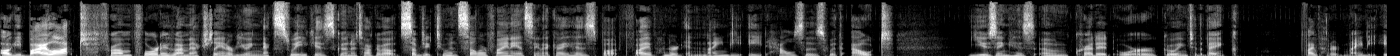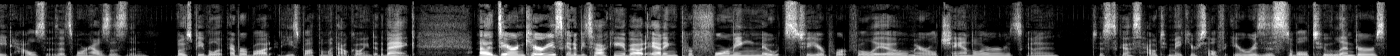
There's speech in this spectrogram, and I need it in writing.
Augie Byllott from Florida, who I'm actually interviewing next week, is going to talk about subject to and seller financing. That guy has bought 598 houses without using his own credit or going to the bank. 598 houses. That's more houses than most people have ever bought, and he's bought them without going to the bank. Uh, Darren Carey is going to be talking about adding performing notes to your portfolio. Merrill Chandler is going to discuss how to make yourself irresistible to lenders.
